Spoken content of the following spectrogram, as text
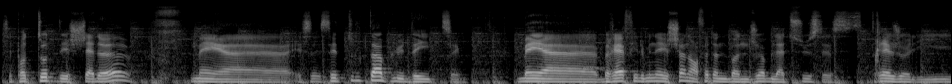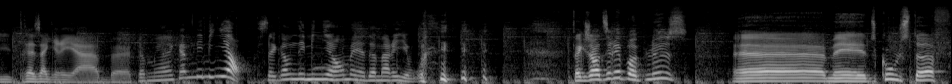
C'est pas toutes des chefs-d'œuvre, mais c'est tout le temps plus deep, tu sais. Mais euh, bref, Illumination ont fait une bonne job là-dessus. C'est très joli, très agréable. Euh, euh, comme, des mignons. C'est comme des mignons, mais de Mario. fait que j'en dirai pas plus. Mais du cool stuff.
